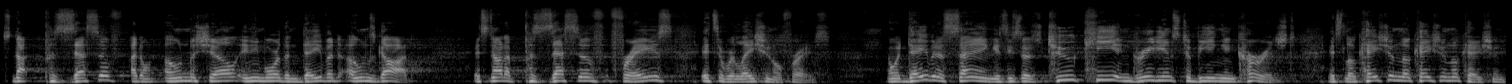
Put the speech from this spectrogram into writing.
It's not possessive. I don't own Michelle any more than David owns God. It's not a possessive phrase, it's a relational phrase. And what David is saying is he says two key ingredients to being encouraged. It's location, location, location,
